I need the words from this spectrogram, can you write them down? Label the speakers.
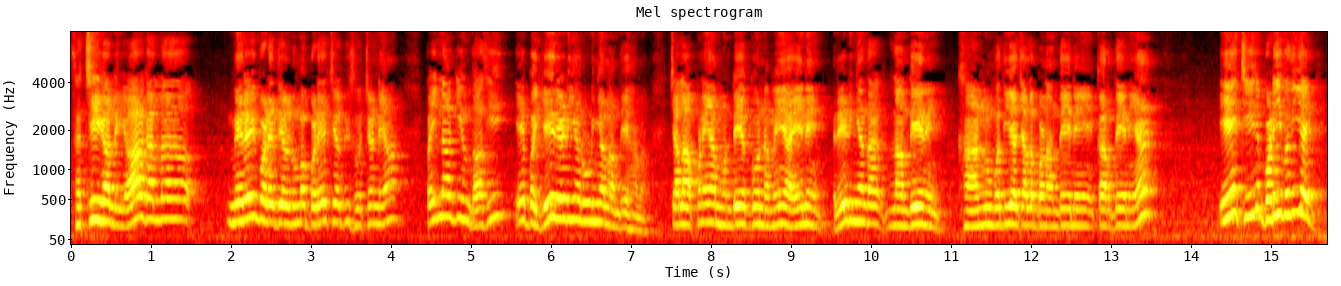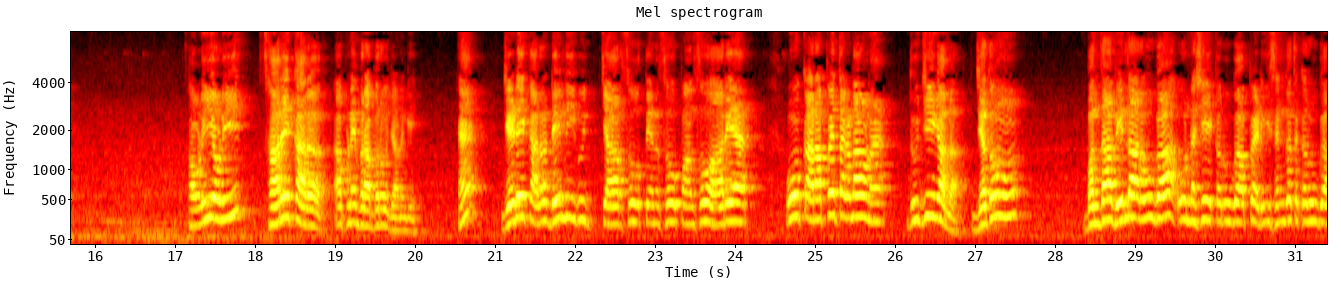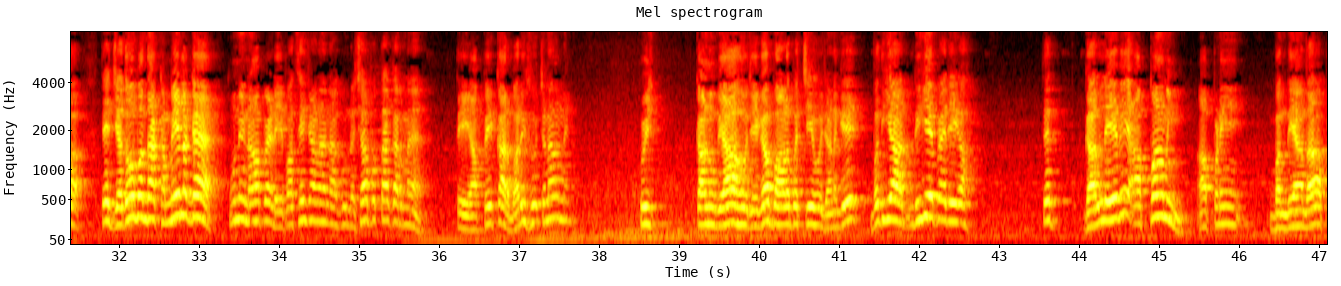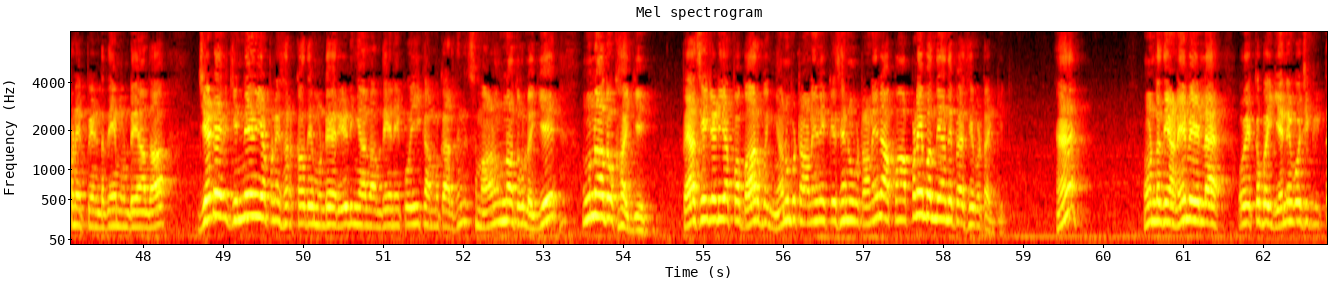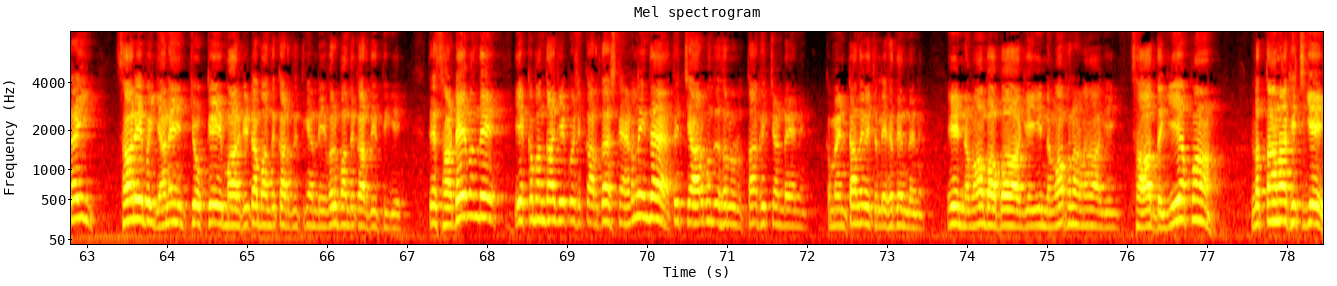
Speaker 1: ਸੱਚੀ ਗੱਲ ਯਾਰ, ਗੱਲ ਮੇਰੇ ਵੀ ਬੜੇ ਦਿਲ ਨੂੰ ਮੈਂ ਬੜੇ ਚਿਰ ਦੀ ਸੋਚਣ ਡਿਆ। ਪਹਿਲਾਂ ਕੀ ਹੁੰਦਾ ਸੀ, ਇਹ ਭਈਏ ਹੀ ਰੇੜੀਆਂ ਰੂੜੀਆਂ ਲਾਉਂਦੇ ਹਨ। ਚੱਲ ਆਪਣੇ ਆ ਮੁੰਡੇ ਅੱਗੋਂ ਨਵੇਂ ਆਏ ਨੇ ਰੇੜੀਆਂ ਦਾ ਲਾਉਂਦੇ ਨੇ, ਖਾਣ ਨੂੰ ਵਧੀਆ ਚੱਲ ਬਣਾਉਂਦੇ ਨੇ, ਕਰਦੇ ਨੇ, ਹੈ। ਇਹ ਚੀਜ਼ ਬੜੀ ਵਧੀਆ ਈ। ਹੌਲੀ ਹੌਲੀ ਸਾਰੇ ਘਰ ਆਪਣੇ ਬਰਾਬਰ ਹੋ ਜਾਣਗੇ, ਹੈ। ਜਿਹੜੇ ਘਰ ਡੇਲੀ ਕੋਈ 400 300 500 ਆ ਰਿਹਾ, ਉਹ ਘਰ ਆਪੇ ਤਗੜਾ ਹੋਣਾ। ਦੂਜੀ ਗੱਲ, ਜਦੋਂ ਬੰਦਾ ਵਿਹਲਾ ਰਹੂਗਾ ਉਹ ਨਸ਼ੇ ਕਰੂਗਾ ਭੈੜੀ ਸੰਗਤ ਕਰੂਗਾ ਤੇ ਜਦੋਂ ਬੰਦਾ ਕੰਮੇ ਲੱਗਾ ਉਹਨੇ ਨਾ ਭੈੜੇ ਪਾਸੇ ਜਾਣਾ ਨਾ ਕੋਈ ਨਸ਼ਾ ਪੱਤਾ ਕਰਨਾ ਹੈ, ਤੇ ਆਪੇ ਘਰ ਬਾਰੇ ਸੋਚਣਾ ਉਹਨੇ। ਕੋਈ ਕੱਲ ਨੂੰ ਵਿਆਹ ਹੋ ਜਾਏਗਾ ਬਾਲ ਬੱਚੇ ਹੋ ਜਾਣਗੇ ਵਧੀਆ ਲੀਏ ਪੈ ਜਾਏਗਾ। ਤੇ ਗੱਲ ਇਹ ਵੀ ਆਪਾਂ ਵੀ ਆਪਣੇ ਬੰਦਿਆਂ ਦਾ ਆਪਣੇ ਪਿੰਡ ਦੇ ਮੁੰਡਿਆਂ ਦਾ ਜਿਹੜੇ ਵੀ- ਜਿੰਨੇ ਵੀ ਆਪਣੇ ਸਰਕਲ ਦੇ ਮੁੰਡੇ ਰੇੜੀਆਂ ਲਾਉਂਦੇ ਨੇ ਕੋਈ ਕੰਮ ਕਰਦੇ ਨੇ ਸਮਾਨ ਉਹਨਾਂ ਤੋਂ ਲਈਏ ਉਹਨਾਂ ਤੋਂ ਖਾਈਏ। ਪੈਸੇ ਜਿਹੜੀ ਆਪਾਂ ਬਾਹਰ ਭਈਆਂ ਨੂੰ ਵਟਾਣੇ ਨੇ ਕਿਸੇ ਨੂੰ ਵਟਾਣੇ ਨੇ ਆਪਾਂ ਆਪਣੇ ਬੰਦਿਆਂ ਦੇ ਪੈਸੇ ਵਟਾਈਏ। ਹੈ? ਹੁਣ ਲੁਧਿਆਣੇ ਵੇਖ ਲੈ ਉਹ ਇੱਕ ਭਈਏ ਨੇ ਕੁਝ ਕੀਤਾ ਹੀ ਸਾਰੇ ਭਈਆਂ ਨੇ ਚੁੱਕ ਕੇ ਮਾਰਕੀਟਾਂ ਬੰਦ ਕਰ ਦਿੱਤੀਆਂ ਲੇਬਰ ਬੰਦ ਕਰ ਦਿੱਤੀ ਏ। ਤੇ ਸਾਡੇ ਬੰਦੇ ਇੱਕ ਬੰਦਾ ਜੇ ਕੁਝ ਕਰਦਾ ਸਟੈਂਡ ਲੈਂਦਾ ਹੈ, ਤੇ ਚਾਰ ਬੰਦੇ ਸਾਨੂੰ ਲੱਤਾਂ ਖਿੱਚਣ ਡਏ ਨੇ ਕਮੈਂਟਾਂ ਦੇ ਵਿੱਚ ਲਿਖ ਦਿੰਦੇ ਨੇ ਇਹ ਨਵਾਂ ਬਾਬਾ ਆ ਗਿਆ ਇਹ ਨਵਾਂ ਫਲਾਣਾ ਆ ਗਿਆ ਸਾਥ ਦਈਏ ਆਪਾਂ ਲੱਤਾਂ ਨਾ ਖਿੱਚੀਏ।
